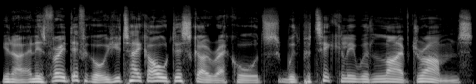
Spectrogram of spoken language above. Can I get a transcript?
You know, and it's very difficult. If you take old disco records, with particularly with live drums,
